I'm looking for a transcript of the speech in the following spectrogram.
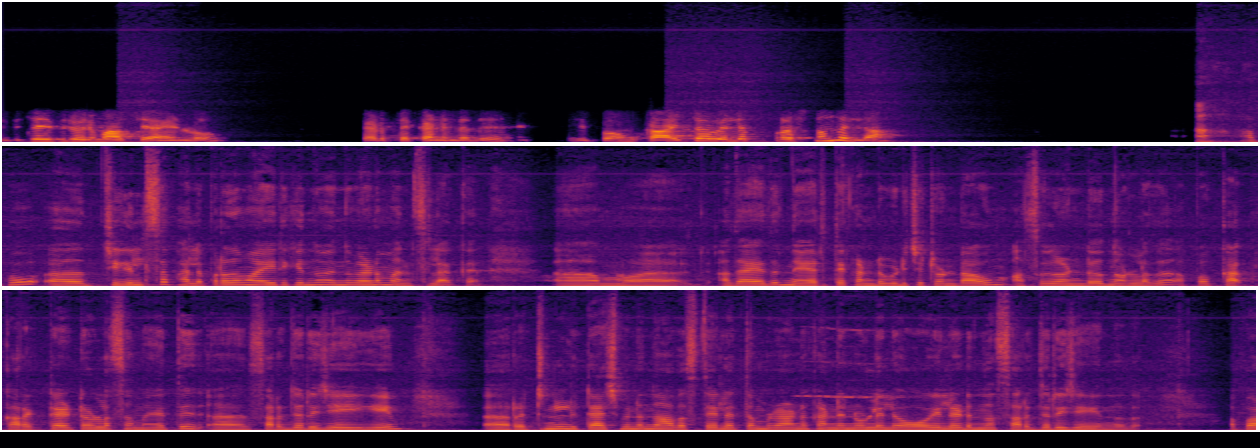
ഇത് ചെയ്തിട്ട് ഒരു മാസേ ആയുള്ളൂ. ഇടത്തെ കണ്ണിന്റെത്. ഇപ്പം കാഴ്ച വലിയ പ്രശ്നമൊന്നുമില്ല. ആ അപ്പോൾ ചികിത്സ ഫലപ്രദമായിരിക്കുന്നു എന്ന് വേണം മനസ്സിലാക്കാൻ. അതായത് നേരത്തെ കണ്ടുപിടിച്ചിട്ടുണ്ടാവും അസുഖം ഉണ്ട് എന്നുള്ളത് അപ്പോൾ കറക്റ്റായിട്ടുള്ള സമയത്ത് സർജറി ചെയ്യുകയും റെറ്റിനൽ ഡിറ്റാച്ച്മെന്റ് എന്ന അവസ്ഥയിൽ എത്തുമ്പോഴാണ് കണ്ണിനുള്ളിൽ ഓയിൽ ഇടുന്ന സർജറി ചെയ്യുന്നത്. അപ്പോൾ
